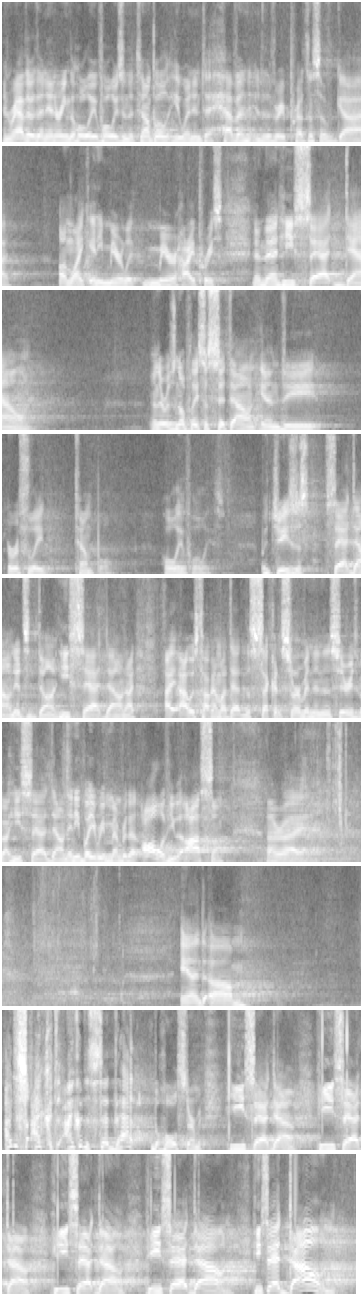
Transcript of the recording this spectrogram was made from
And rather than entering the Holy of Holies in the temple, he went into heaven, into the very presence of God, unlike any mere, mere high priest. And then he sat down. And there was no place to sit down in the earthly temple, Holy of Holies. But Jesus sat down. It's done. He sat down. I, I, I, was talking about that in the second sermon in this series about he sat down. Anybody remember that? All of you. Awesome. All right. And um, I just, I could, I could have said that the whole sermon. He sat down. He sat down. He sat down. He sat down. He sat down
